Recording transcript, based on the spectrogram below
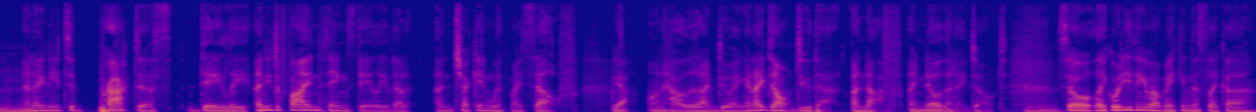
Mhm. and I need to practice daily. I need to find things daily that and check in with myself yeah on how that I'm doing and I don't do that enough. I know that I don't. Mhm. So, like, what do you think about making this like a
